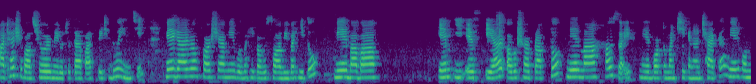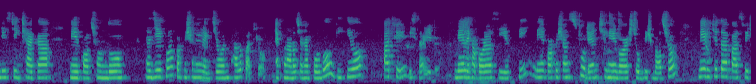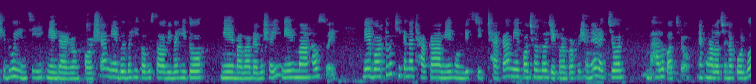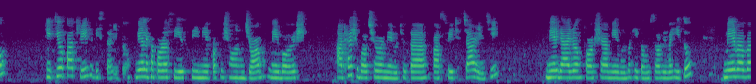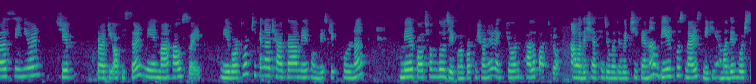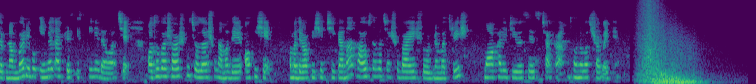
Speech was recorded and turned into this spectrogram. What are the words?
আঠাশ বছর মেয়ের উচ্চতা পাঁচ ফিট দুই ইঞ্চি। মেয়ের গায়ের রং ফর্সা, মেয়ের বৈবাহিক অবস্থা অবিবাহিত। মেয়ের বাবা এম ই এস এয়ার অবসরপ্রাপ্ত। মেয়ের মা হাউস ওয়াইফ মেয়ের বর্তমান ঠিকানা ঢাকা। মেয়ের হোম ডিস্ট্রিক্ট ঢাকা। মেয়ের পছন্দ যে কোনো প্রফেশনের একজন ভালো পাত্র। এখন আলোচনা করব দ্বিতীয় পাত্রের বিস্তারিত। মেয়ে লেখাপড়া সিএসসি মেয়ের প্রফেশন স্টুডেন্ট মেয়ের বয়স চব্বিশ বছর। মেয়ের উচ্চতা পাঁচ ফিট দুই ইঞ্চি মেয়ের গায়ের রং ফর্সা, মেয়ের বৈবাহিক অবস্থা অবিবাহিত, মেয়ের বাবা ব্যবসায়ী, মেয়ের মা হাউসওয়াইফ মেয়ের বর্তমান ঠিকানা ঢাকা, মেয়ের হোম ডিস্ট্রিক্ট ঢাকা, মেয়ের পছন্দ যে কোনো প্রফেশনের একজন ভালো পাত্র। এখন আলোচনা করব তৃতীয় পাত্রীর বিস্তারিত। মেয়ের লেখাপড়া সিএসসি মেয়ের প্রফেশন জব মেয়ের বয়স আঠাশ বছর, মেয়ের উচ্চতা পাঁচ ফিট চার ইঞ্চি মেয়ের গায়ের রং ফর্সা, মেয়ের বৈবাহিক অবস্থা অবিবাহিত। মেয়ের বাবা সিনিয়র চিফ পার্টি অফিসার, মেয়ের মা হাউস ওয়াইফ মেয়ের বর্তমান ঠিকানা ঢাকা, মেয়ের হোম ডিস্ট্রিক্ট খুলনা। মেয়ের পছন্দ যে কোনো প্রফেশনের একজন ভালো পাত্র। আমাদের সাথে যোগাযোগের ঠিকানা বিয়ের খোঁজ ম্যারেজ মিডিয়া। আমাদের হোয়াটসঅ্যাপ নাম্বার এবং ইমেল অ্যাড্রেস স্ক্রিনে দেওয়া আছে। অথবা সরাসরি চলে আসুন আমাদের অফিসে। আমাদের অফিসের ঠিকানা হাউস নাম্বার চারশো বাইশ, রোড নাম্বার ত্রিশ। মহাখালী টিউএসএস ঢাকা। ধন্যবাদ সবাইকে।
